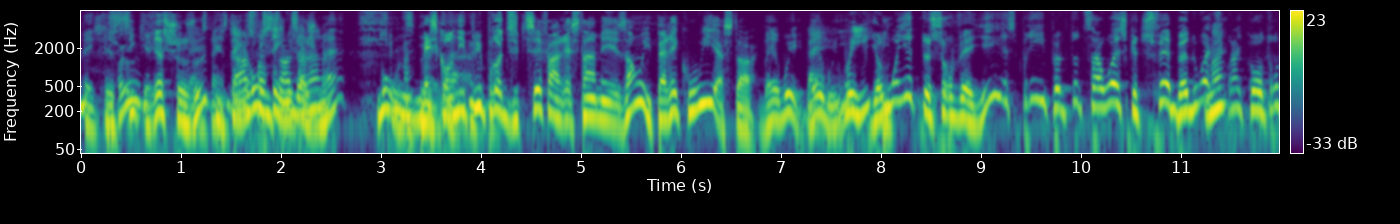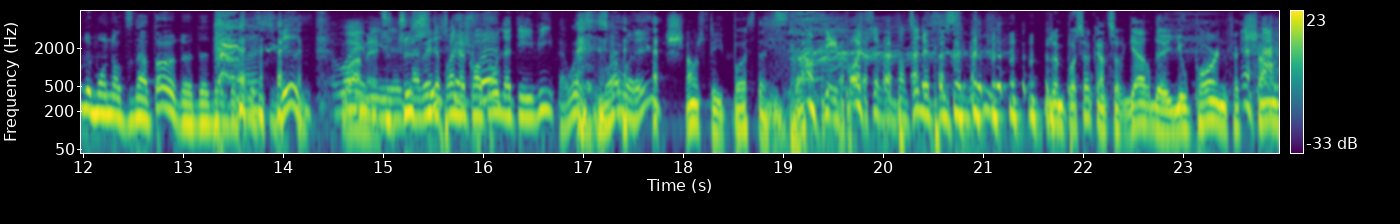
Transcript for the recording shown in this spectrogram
mais C'est Christy sûr. qui reste chez eux, Ben, puis c'est un gros transforme ça en logement. Mais est-ce qu'on est plus productif en restant à la maison? Il paraît que oui à cette heure. Ben oui, ben, Ben oui. oui. Il y a moyen de te surveiller, esprit. Ils peuvent tout savoir ce que tu fais. Benoît, Ouais. tu prends le contrôle de mon ordinateur de, de, de, de civile. Ouais, Ouais, mais, tu- tu sais de prendre le contrôle fais? de la TV. Ben oui. Ouais, ouais. Change tes postes à distance. Les poches, ça va partir de plus civil. J'aime pas ça quand tu regardes euh, YouPorn, fait que je change.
